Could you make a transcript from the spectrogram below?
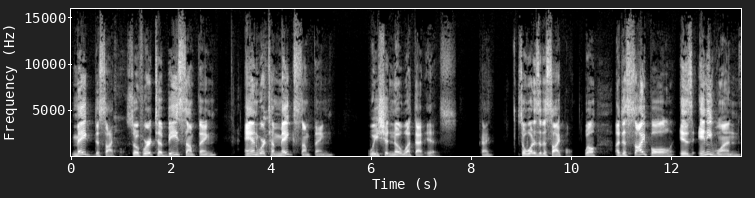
make disciples. So if we're to be something and we're to make something, we should know what that is. Okay? So, what is a disciple? Well, a disciple is anyone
